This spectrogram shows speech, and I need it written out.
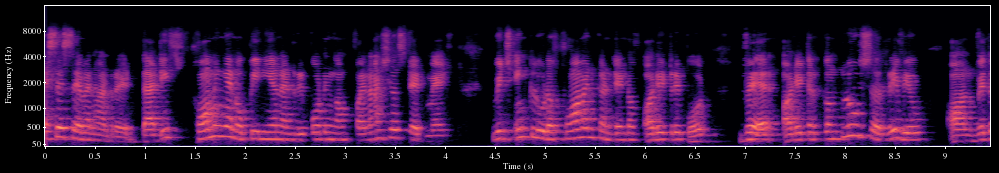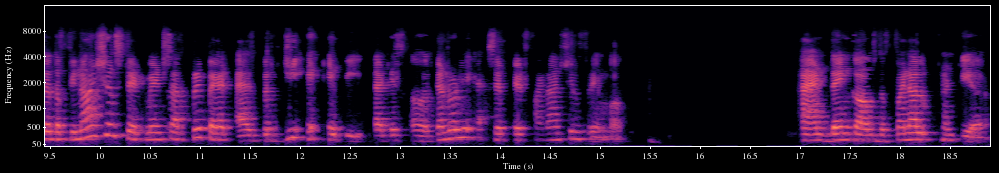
SA 700, that is forming an opinion and reporting on financial statements, which include a form and content of audit report, where auditor concludes a review on whether the financial statements are prepared as the GAAP, that is a generally accepted financial framework. And then comes the final frontier.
